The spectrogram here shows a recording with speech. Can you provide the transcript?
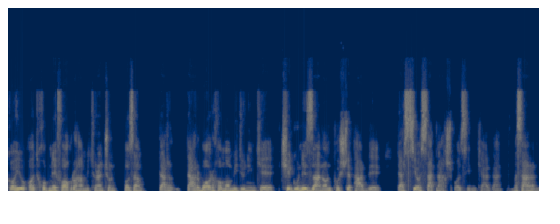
گاهی اوقات خب نفاق رو هم می‌تونن چون بازم در دربارها ما می‌دونیم که چگونه زنان پشت پرده در سیاست نقش بازی می‌کردن. مثلا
